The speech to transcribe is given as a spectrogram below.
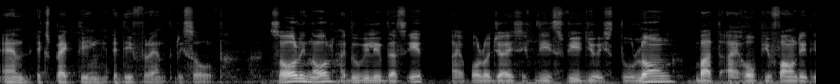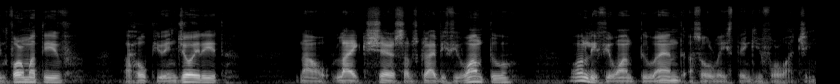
and expecting a different result. So all in all, I do believe that's it. I apologize if this video is too long, but I hope you found it informative. I hope you enjoyed it. Now, like, share, subscribe if you want to, only if you want to, and as always, thank you for watching.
